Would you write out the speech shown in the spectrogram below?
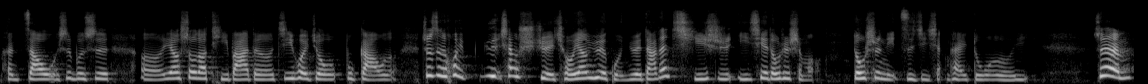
很糟，我是不是呃要受到提拔的机会就不高了？就是会越像雪球一样越滚越大，但其实一切都是什么？都是你自己想太多而已。虽然。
